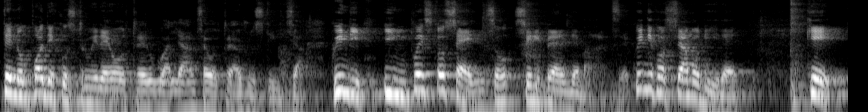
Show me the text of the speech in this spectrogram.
te non puoi decostruire oltre l'uguaglianza e oltre la giustizia. Quindi in questo senso si riprende Marx. Quindi possiamo dire che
